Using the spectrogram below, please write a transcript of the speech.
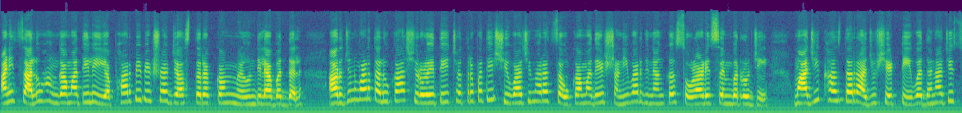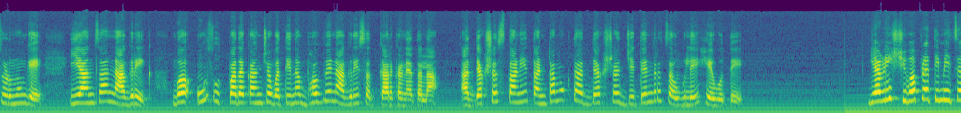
आणि चालू हंगामातील एफ आर पी पेक्षा जास्त रक्कम मिळवून दिल्याबद्दल अर्जुनवाड तालुका शिरोळे ते छत्रपती शिवाजी महाराज चौकामध्ये शनिवार दिनांक सोळा डिसेंबर रोजी माजी खासदार राजू शेट्टी व धनाजी चुडमुंगे यांचा नागरिक व ऊस उत्पादकांच्या वतीनं भव्य नागरी सत्कार करण्यात आला. अध्यक्षस्थानी तंटामुक्त अध्यक्ष जितेंद्र चौगले हे होते. यावेळी शिवप्रतिमेचं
